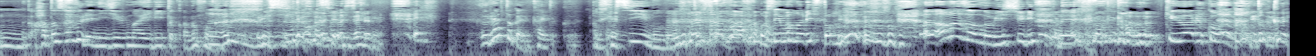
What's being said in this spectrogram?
うん。なんか鳩サブレ20枚入りとかの方が嬉しいかもしれない。え裏とかに書いとく？欲しいもの。欲しいもの。リスト。あのアマゾンのウィッシュリストとか、なんかあの QR コードつけとく。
